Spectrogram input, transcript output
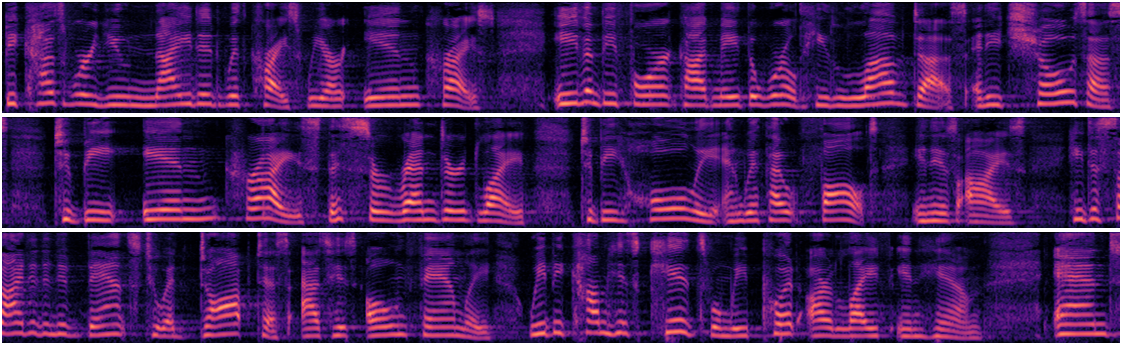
because we're united with Christ. We are in Christ. Even before God made the world, He loved us and He chose us to be in Christ, this surrendered life, to be holy and without fault in His eyes. He decided in advance to adopt us as His own family. We become His kids when we put our life in Him. And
